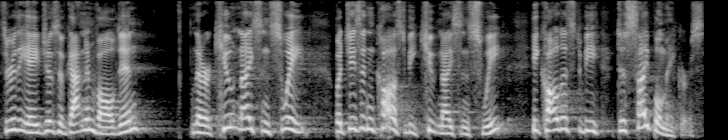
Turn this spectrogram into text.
through the ages have gotten involved in that are cute, nice, and sweet, but Jesus didn't call us to be cute, nice, and sweet. He called us to be disciple makers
